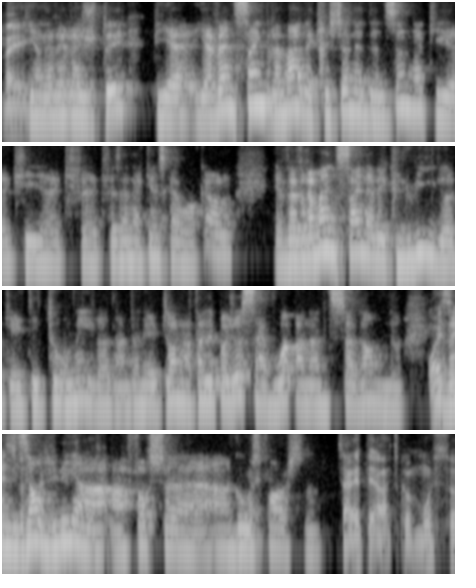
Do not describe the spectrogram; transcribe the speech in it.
ben... puis on avait rajouté. Puis euh, il y avait une scène vraiment avec Christian Edinson qui, euh, qui, qui, fait, qui, faisait Anakin Skywalker. Là il y avait vraiment une scène avec lui là, qui a été tournée là, dans le dernier épisode. On n'entendait pas juste sa voix pendant 10 secondes. il y avait une vision de lui en, force, euh, en Ghost Force. Là. Ça aurait été, en tout cas, moi, ça,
